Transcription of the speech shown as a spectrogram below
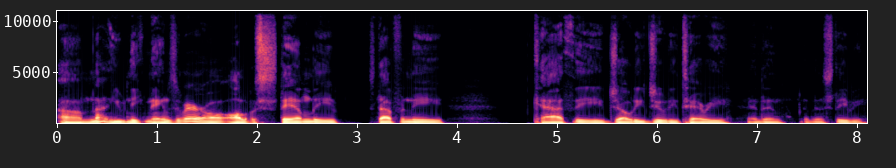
um, not unique names. Very all, all of us: Stanley, Stephanie, Kathy, Jody, Judy, Terry, and then and then Stevie.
